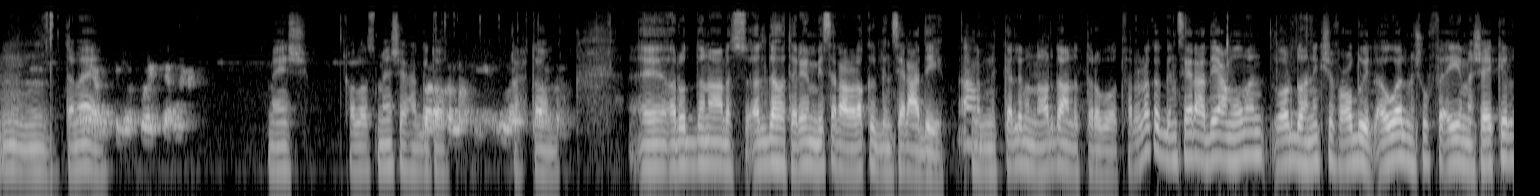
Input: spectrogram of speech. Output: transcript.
امم تمام. يعني كويس يعني. ماشي. خلاص ماشي يا حاج فيك. تحت أمرك. ارد أنا على السؤال ده هو تقريبا بيسأل على العلاقه الجنسية العادية. إحنا آه. بنتكلم النهارده عن الاضطرابات. فالعلاقة الجنسية العادية عموما برضه هنكشف عضوي الأول نشوف في أي مشاكل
